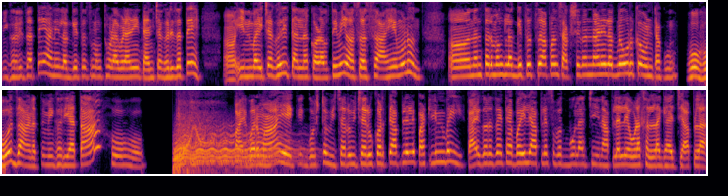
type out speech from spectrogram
मी घरी जाते आणि लगेचच मग थोड्या वेळाने त्यांच्या घरी जाते. इनबाईच्या घरी त्यांना कळवते मी. असं असं आहे म्हणून. नंतर मग लगेचच आपण साक्षगंध आणि लग्न उरकवून टाकू. हो हो. जाणं तुम्ही घरी आता हो हो. पाय बर मा एक एक गोष्ट विचारू विचारू करते आपल्याला पाटलीन बाई काय गरज आहे त्या बाईला आपल्यासोबत बोलायची आणि आपल्याला एवढा सल्ला घ्यायची आपला?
